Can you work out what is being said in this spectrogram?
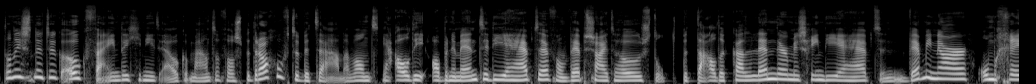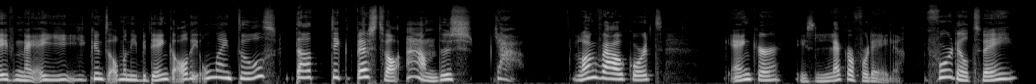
Dan is het natuurlijk ook fijn dat je niet elke maand een vast bedrag hoeft te betalen. Want ja, al die abonnementen die je hebt, hè, van website host tot betaalde kalender misschien die je hebt, een webinar omgeving. Nee, je, je kunt het allemaal niet bedenken. Al die online tools, dat tikt best wel aan. Dus ja, lang verhaal kort. Anchor is lekker voordelig. Voordeel 2.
